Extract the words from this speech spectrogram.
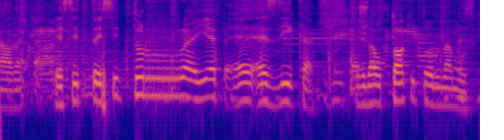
Sensacional, né? Esse, esse turr aí é, é, é zica. Ele dá o toque todo na música.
